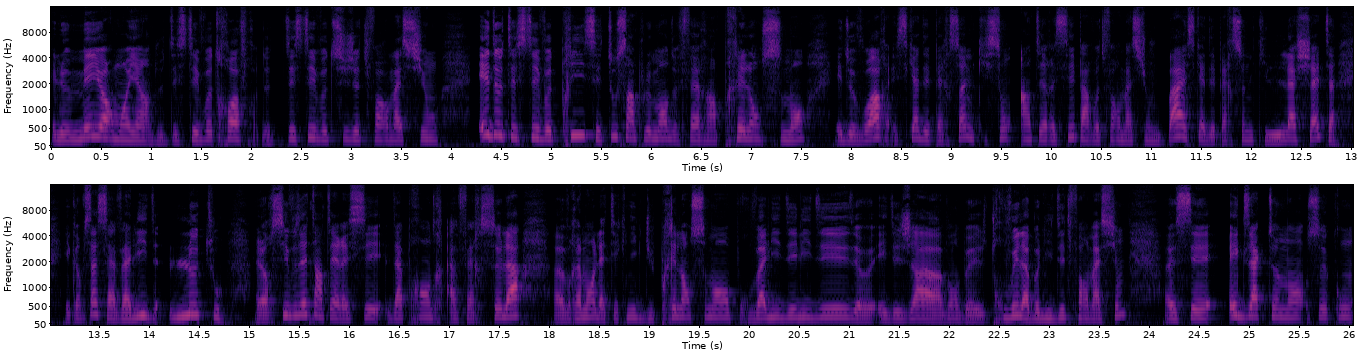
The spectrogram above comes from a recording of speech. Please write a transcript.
Et le meilleur moyen de tester votre offre, de tester votre sujet de formation et de tester votre prix, c'est tout simplement de faire un prélancement et de voir est-ce qu'il y a des personnes qui sont intéressées par votre formation ou pas, est-ce qu'il y a des personnes qui l'achètent et comme ça ça valide le tout. Alors si vous êtes intéressé d'apprendre à faire cela, euh, vraiment la technique du pré-lancement pour valider l'idée euh, et déjà avant ben, trouver la bonne idée de formation, euh, c'est exactement ce qu'on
